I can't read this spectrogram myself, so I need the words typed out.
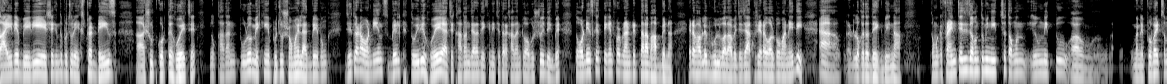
বাইরে বেরিয়ে এসে কিন্তু প্রচুর এক্সট্রা ডেইজ শ্যুট করতে হয়েছে। খাদান টুরও মেকিংয়ে প্রচুর সময় লাগবে এবং যেহেতু একটা অডিয়েন্স বেল্ট তৈরি হয়ে আছে, খাদান যারা দেখে নিচ্ছে তারা খাদান টু অবশ্যই দেখবে। তো অডিয়েন্সকে টেকেন ফর গ্রান্টেড তারা ভাববে না। এটা ভাবলে ভুল বলা হবে যে, যা খুশি একটা গল্প বানিয়ে দিই লোকে তো দেখবে। না। তোমাকে ফ্র্যাঞ্চাইজি যখন তুমি নিচ্ছ, তখন ইউ নিড টু মানে প্রোভাইড সাম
